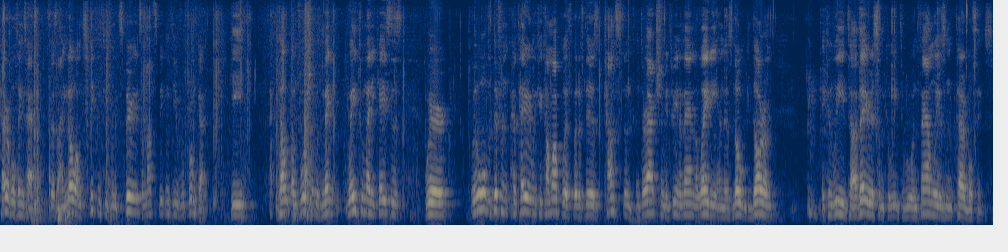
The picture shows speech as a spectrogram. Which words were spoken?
terrible things happen. He says, I know I'm speaking to you from experience, I'm not speaking to you from frumkeit. He dealt, unfortunately, with many, way too many cases where with all the different Haterim we could come up with, but if there's constant interaction between a man and a lady and there's no gedorim, it can lead to averis and can lead to ruined families and terrible things.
